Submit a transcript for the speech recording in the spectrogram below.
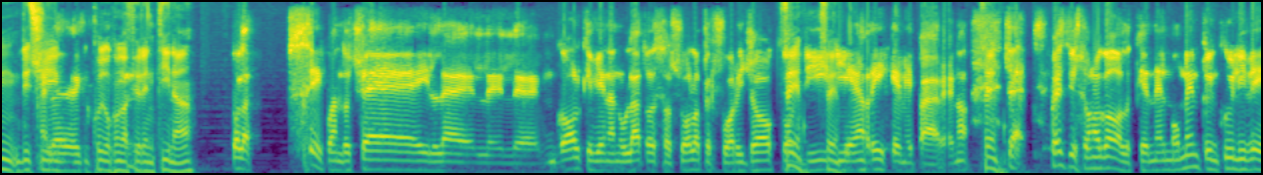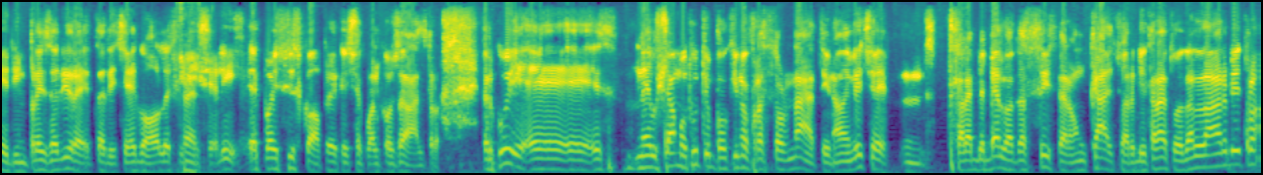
Mm, dici eh, quello con la Fiorentina? Con la, sì, quando c'è il, il, il, un gol che viene annullato al Sassuolo per fuorigioco sì, di, sì. di Enrique, mi pare. No? Sì. Cioè, questi sono gol che nel momento in cui li vedi in presa diretta dici è gol e finisce certo. lì e poi si scopre che c'è qualcos'altro. Per cui eh, ne usciamo tutti un pochino frastornati. No? Invece mh, sarebbe bello ad assistere a un calcio arbitrato dall'arbitro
